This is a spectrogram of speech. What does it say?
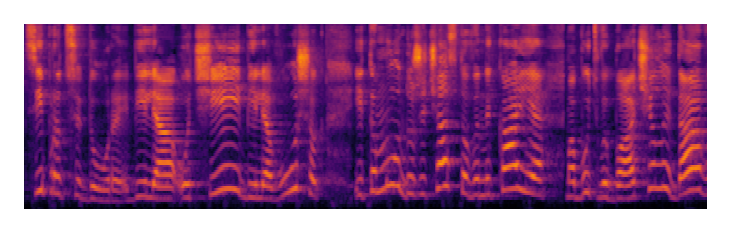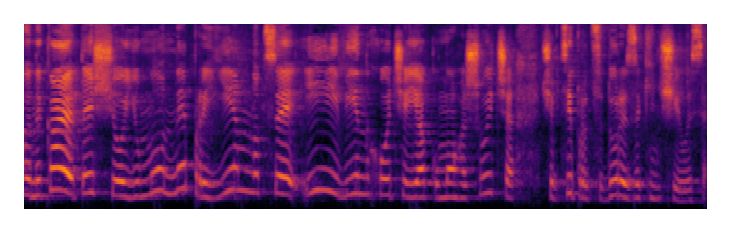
ці процедури біля очей, біля вушок. І тому дуже часто виникає, мабуть, ви бачили, да, виникає те, що йому неприємно це, і він хоче якомога швидше, щоб ці процедури закінчилися.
